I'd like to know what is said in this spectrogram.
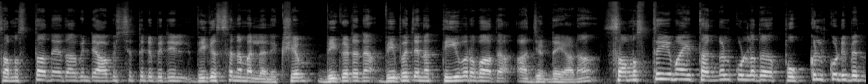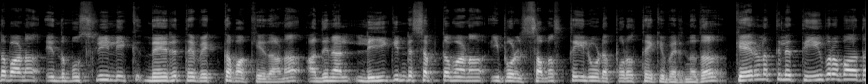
സമസ്ത നേതാവിന്റെ ആവശ്യത്തിന് പിന്നിൽ വികസനമല്ല ലക്ഷ്യം. വിഘടന വിഭജന തീവ്രവാദ അജണ്ടയാണ്. സമസ്തയുമായി തങ്ങൾക്കുള്ളത് പൊക്കിൾക്കൊടി ബന്ധമാണ് എന്ന് മുസ്ലിം ലീഗ് നേരത്തെ വ്യക്തമാക്കിയതാണ്. അതിനാൽ ലീഗിന്റെ ശബ്ദമാണ് ഇപ്പോൾ സമസ്തയിലൂടെ പുറത്തേക്ക് വരുന്നത്. കേരളത്തിലെ തീവ്രവാദ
